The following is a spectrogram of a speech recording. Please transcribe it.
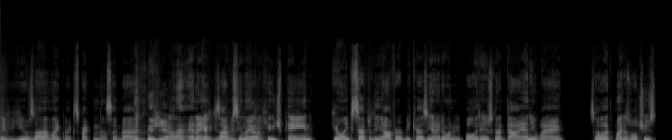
he, he was not like expecting this. I bet. yeah. and I, he's obviously in like Yeah. a huge pain. He only accepted the offer because you know he didn't want to be bullied and he was going to die anyway. So that might as well choose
